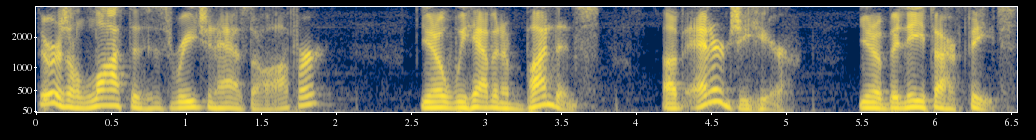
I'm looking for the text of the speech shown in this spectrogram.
There is a lot that this region has to offer. You know, we have an abundance of energy here, you know, beneath our feet.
